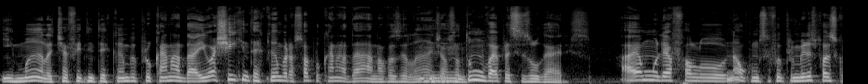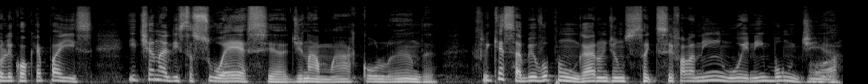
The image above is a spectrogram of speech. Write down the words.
irmã, ela tinha feito intercâmbio pro Canadá. E eu achei que intercâmbio era só pro Canadá, Nova Zelândia, só todo mundo vai para esses lugares. Aí a mulher falou: Não, como você foi primeiro, você pode escolher qualquer país. E tinha na lista Suécia, Dinamarca, Holanda. Eu falei: Quer saber? Eu vou para um lugar onde não se se fala nem oi, nem bom dia.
